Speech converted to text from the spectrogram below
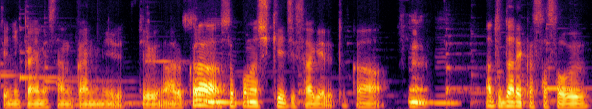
て2回目、3回目見るっていうのあるから、うん。そこの敷地下げるとか、うん。あと誰か誘う、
